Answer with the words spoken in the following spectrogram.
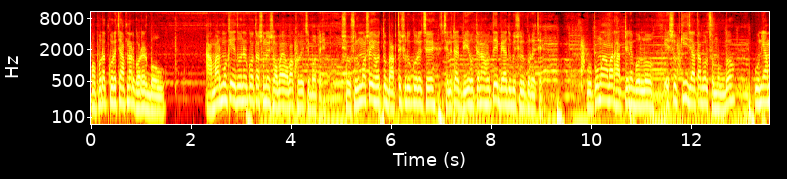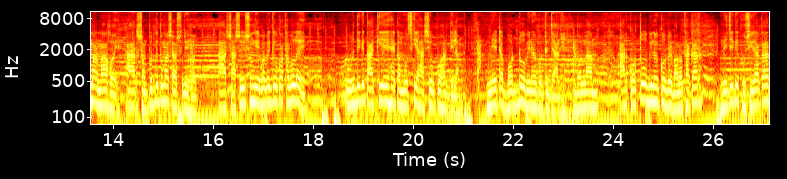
অপরাধ করেছে আপনার ঘরের বউ। আমার মুখে এ ধরনের কথা শুনে সবাই অবাক হয়েছে বটে। শ্বশুরমশাই হয়তো ভাবতে শুরু করেছে, ছেলেটার বিয়ে হতে না হতেই বেয়াদুবি শুরু করেছে। উপমা আমার হাত টেনে বলল, এসব কি যাতা বলছো মুগ্ধ? উনি আমার মা হয়, আর সম্পর্কে তোমার শাশুড়ি হয়। আর শাশুড়ির সঙ্গে এভাবে কেউ কথা বলে? ওর দিকে তাকিয়ে একটা মুচকি হাসি উপহার দিলাম। মেয়েটা বড্ড অভিনয় করতে জানে। বললাম, আর কত অভিনয় করবে ভালো থাকার? নিজেকে খুশি রাখার?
